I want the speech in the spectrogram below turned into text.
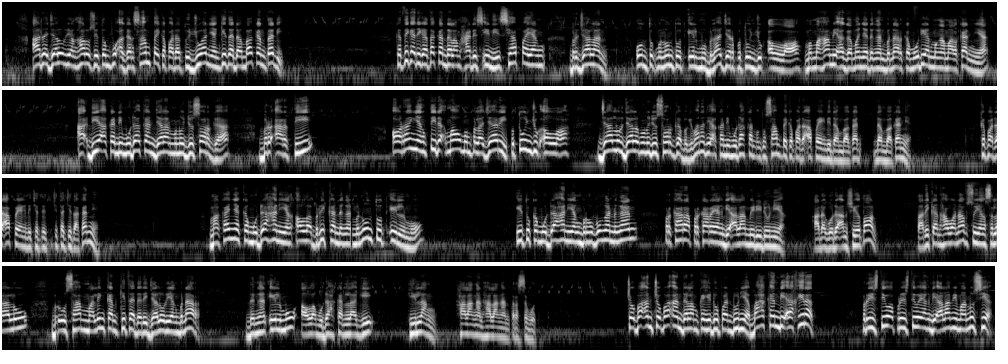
Ada jalur yang harus ditempuh agar sampai kepada tujuan yang kita dambakan tadi. Ketika dikatakan dalam hadis ini, siapa yang berjalan untuk menuntut ilmu, belajar petunjuk Allah, memahami agamanya dengan benar, kemudian mengamalkannya, dia akan dimudahkan jalan menuju sorga Berarti orang yang tidak mau mempelajari petunjuk Allah, jalur-jalur menuju surga, bagaimana dia akan dimudahkan untuk sampai kepada apa yang didambakan dambakannya? Kepada apa yang dicita-citakannya? Makanya kemudahan yang Allah berikan dengan menuntut ilmu itu kemudahan yang berhubungan dengan perkara-perkara yang dialami di dunia. Ada godaan syaitan, tarikan hawa nafsu yang selalu berusaha memalingkan kita dari jalur yang benar. Dengan ilmu Allah mudahkan lagi hilang halangan-halangan tersebut. Cobaan-cobaan dalam kehidupan dunia bahkan di akhirat. Peristiwa-peristiwa yang dialami manusia.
